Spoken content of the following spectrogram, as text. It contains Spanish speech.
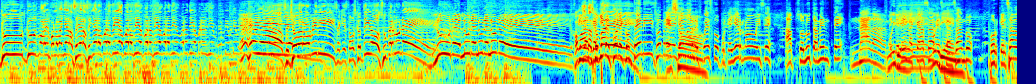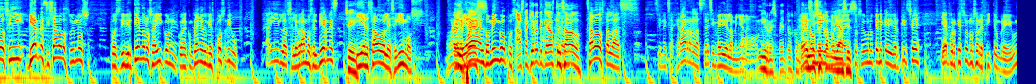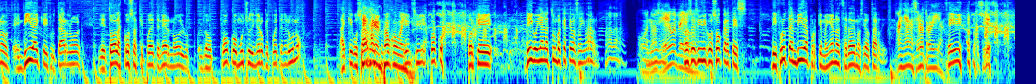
Good, good, good morning por la mañana, señoras, señores. Buenos días, buenos días, buenos días, buenos días, buenos días, buenos días. Buenos días. El show de Brindis. Aquí estamos contigo. Super lunes. Lunes, lunes, lunes, lunes. ¿Cómo andas, compadre? ponen con tenis, hombre, Eso. más repuesto, porque ayer no hice absolutamente nada. Me Muy quedé en la bien, casa bien. descansando, porque el sábado sí, viernes y sábado estuvimos pues divirtiéndonos ahí con, con el cumpleaños de mi esposa. Digo, ahí lo celebramos el viernes Sí. y el sábado le seguimos. Órale, Pero ya pues. el domingo, pues. ¿Hasta qué hora te quedaste el sábado? Sábado hasta las, sin exagerar, a las tres y media de la mañana. Oh, mis respetos, compadre. No sé cómo le haces. Entonces uno tiene que divertirse, ya porque esto no se repite, hombre. Uno en vida hay que disfrutarlo de todas las cosas que puede tener, ¿no? Lo, lo poco, mucho dinero que puede tener uno, hay que gozarlo. Déjalo en porque- poco, güey. Sí, poco. Porque, digo, ya en la tumba, ¿qué te vas a llevar? Nada. Oh, no sé, güey, pero No sé si dijo Sócrates, disfruta en vida porque mañana será demasiado tarde. mañana será otro día. Sí, así es.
